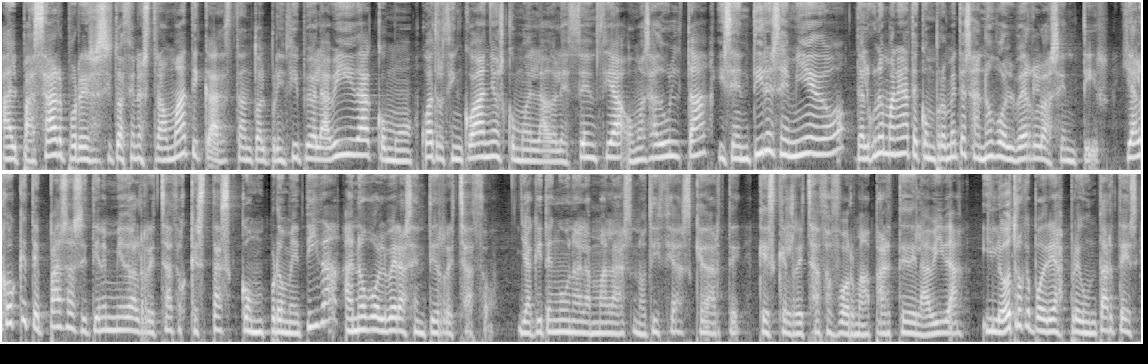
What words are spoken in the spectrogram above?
Al pasar por esas situaciones traumáticas, tanto al principio de la vida, como 4 o 5 años, como en la adolescencia o más adulta, y sentir ese miedo, de alguna manera te comprometes a no volverlo a sentir. Y algo que te pasa si tienes miedo al rechazo es que estás comprometida a no volver a sentir rechazo. Y aquí tengo una de las malas noticias que darte, que es que el rechazo forma parte de la vida. Y lo otro que podrías preguntarte es,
